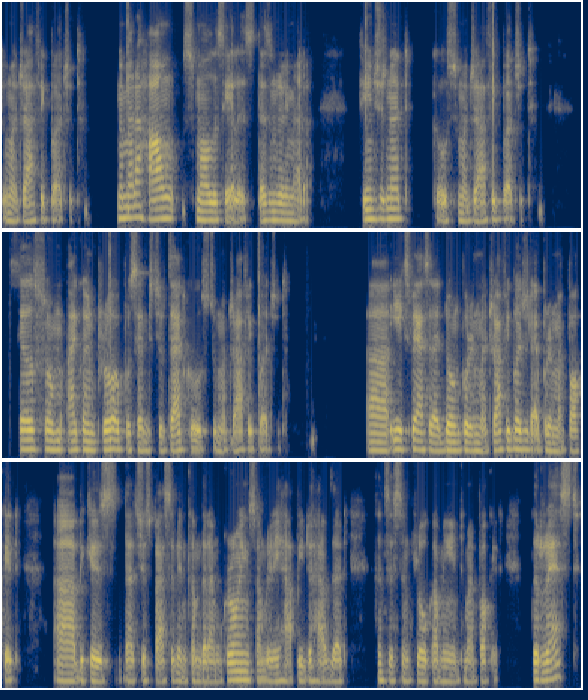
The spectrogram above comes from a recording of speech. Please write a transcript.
to my traffic budget. No matter how small the sale is, doesn't really matter. FutureNet goes to my traffic budget. Sales from iCoin Pro, a percentage of that goes to my traffic budget. Uh, EXP asset, I don't put in my traffic budget. I put in my pocket uh, because that's just passive income that I'm growing. So I'm really happy to have that consistent flow coming into my pocket. The rest,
